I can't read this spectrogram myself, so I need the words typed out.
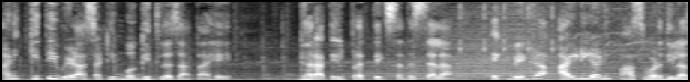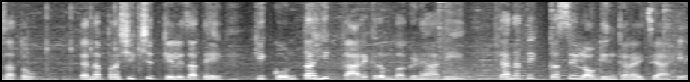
आणि किती वेळासाठी बघितलं जात आहे. घरातील प्रत्येक सदस्याला एक वेगळा आय डी आणि पासवर्ड दिला जातो. त्यांना प्रशिक्षित केले जाते की कोणताही कार्यक्रम बघण्याआधी त्यांना ते कसे लॉग इन करायचे आहे.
